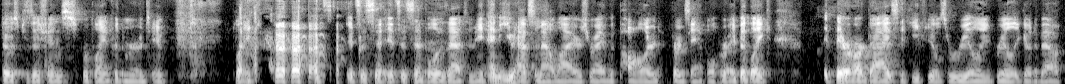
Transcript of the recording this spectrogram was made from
those positions were playing for the Maroon team. like it's it's as it's as simple as that to me. And you have some outliers, right? With Pollard, for example, right? But like there are guys that he feels really, really good about,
